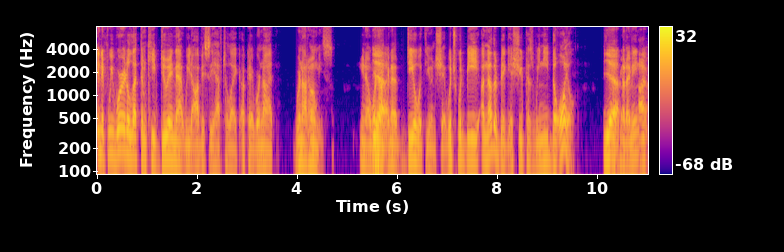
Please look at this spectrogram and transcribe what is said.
and if we were to let them keep doing that, we'd obviously have to like, okay, we're not, we're not homies. You know, we're Yeah. not gonna deal with you and shit, which would be another big issue because we need the oil. Yeah. You know what I mean? I,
